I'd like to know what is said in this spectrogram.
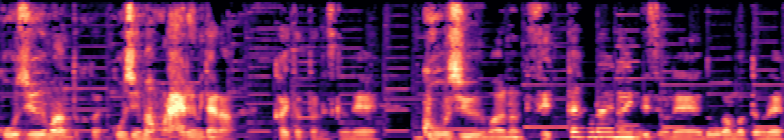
50万とか、50万もらえるみたいな書いてあったんですけどね、50万なんて絶対もらえないんですよね。どう頑張ってもね。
